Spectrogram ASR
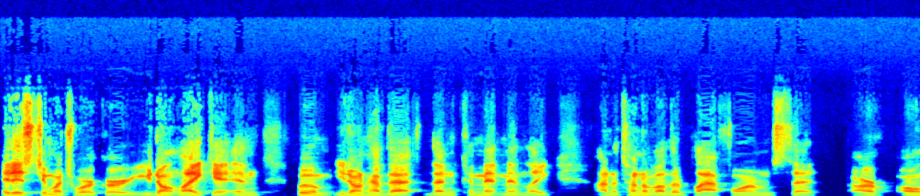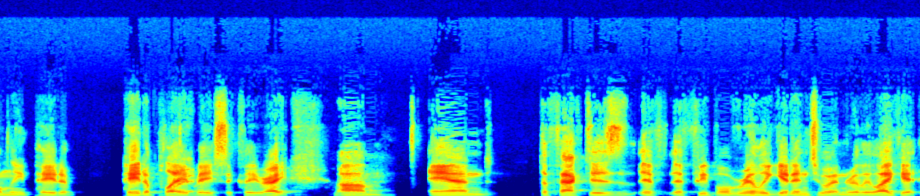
it is too much work or you don't like it and boom you don't have that then commitment like on a ton of other platforms that are only pay to pay to play Right. basically right um, and the fact is if, if people really get into it and really like it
